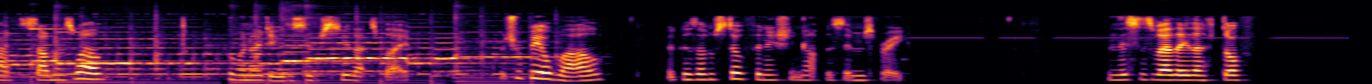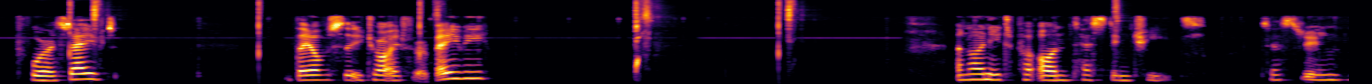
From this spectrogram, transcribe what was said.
have some as well. For when I do the Sims 2 Let's Play. Which will be a while because I'm still finishing up the Sims 3. And this is where they left off before I saved. They obviously tried for a baby. and I need to put on testing cheats. Testing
